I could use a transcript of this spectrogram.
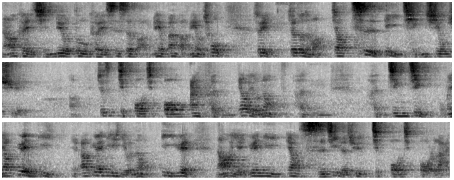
然后可以行六度，可以四摄法，没有办法，没有错。所以叫做什么？叫次第勤修学啊，就是一波一波，按很要有那种很。很精进，我们要愿意，也要愿意有那种意愿，然后也愿意要实际的去一波一波来。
